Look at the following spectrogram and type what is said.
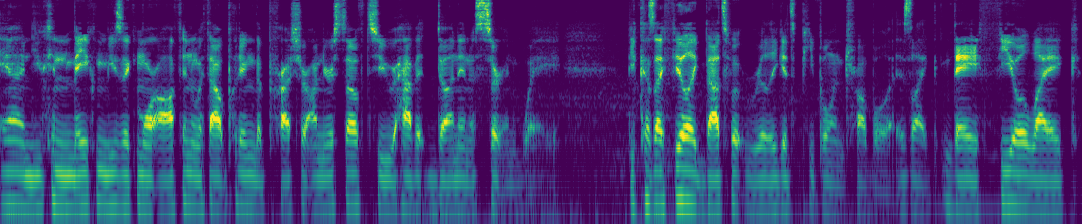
and you can make music more often without putting the pressure on yourself to have it done in a certain way. Because i feel like that's what really gets people in trouble is like they feel like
